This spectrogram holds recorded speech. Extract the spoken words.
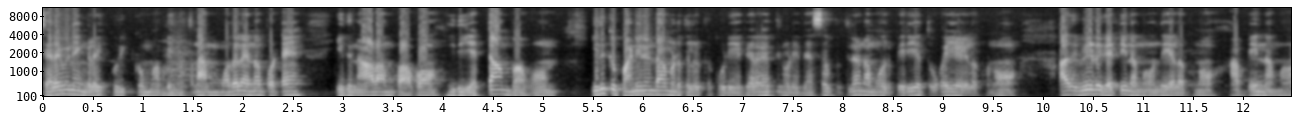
செலவினங்களை குறிக்கும் அப்படின்னு. நான் முதல்ல என்ன போட்டேன்? இது நாலாம் பாவம் இது எட்டாம் பாவம். இதுக்கு பன்னிரெண்டாம் இடத்துல இருக்கக்கூடிய கிரகத்தினுடைய தசபத்தில் நம்ம ஒரு பெரிய தொகையை இழக்கணும். அது வீடு கட்டி நம்ம வந்து இழக்கணும் அப்படின்னு நம்ம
